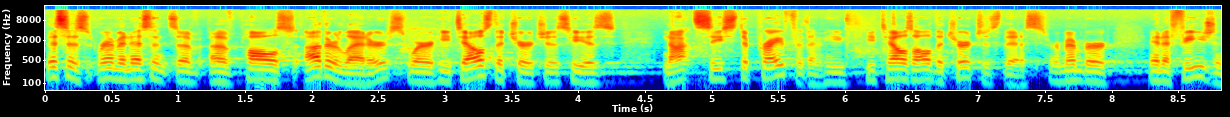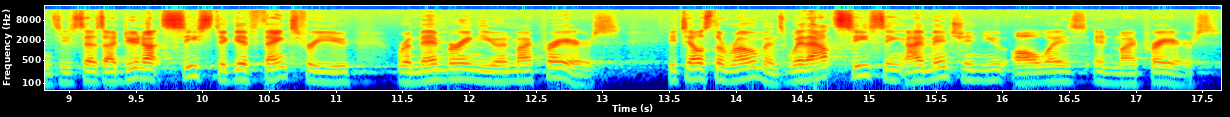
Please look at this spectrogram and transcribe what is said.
This is reminiscent of, of Paul's other letters where he tells the churches he has not ceased to pray for them. He, he tells all the churches this. Remember in Ephesians, he says, I do not cease to give thanks for you, remembering you in my prayers. He tells the Romans, without ceasing, I mention you always in my prayers.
